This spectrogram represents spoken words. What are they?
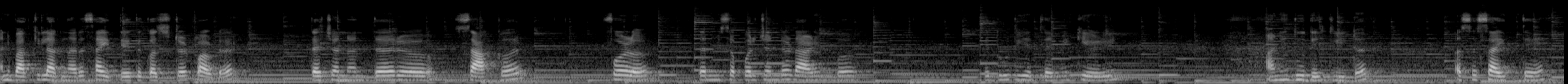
आणि बाकी लागणारं साहित्य तर कस्टर्ड पावडर त्याच्यानंतर साखर फळं. तर मी सफरचंद डाळिंब हे दूध घेतलं आहे मी केळी आणि दूध एक लिटर असं साहित्य आहे.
